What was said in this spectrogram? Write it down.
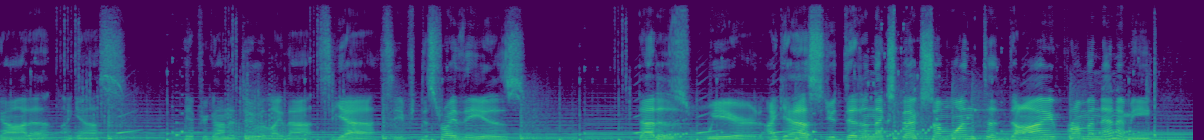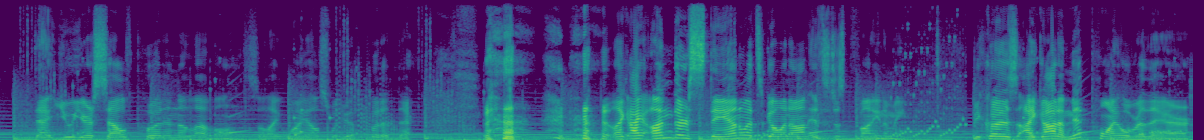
Got it, I guess. If you're gonna do it like that. So yeah, see if you destroy these. That is weird. I guess you didn't expect someone to die from an enemy that you yourself put in a level. So like, why else would you have put it there? like, I understand what's going on, it's just funny to me. Because I got a midpoint over there,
